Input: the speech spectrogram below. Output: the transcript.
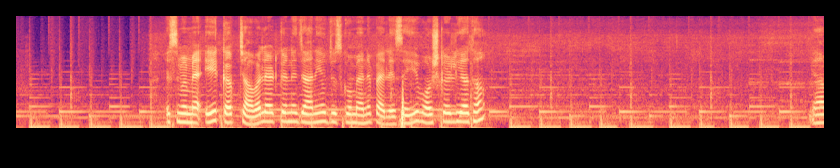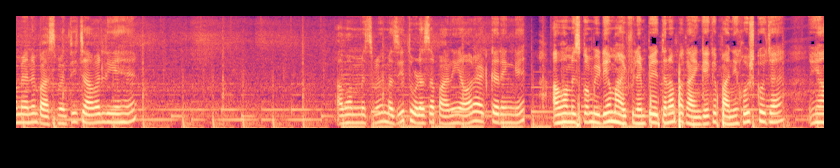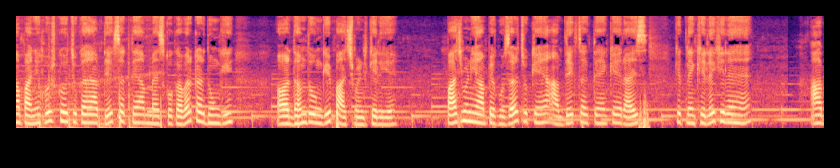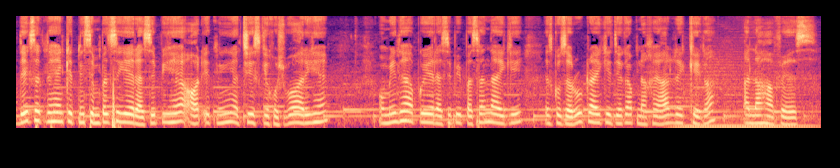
इसमें मैं एक कप चावल ऐड करने जा रही हूँ, जिसको मैंने पहले से ही वॉश कर लिया था। यहाँ मैंने बासमती चावल लिए हैं। अब हम इसमें मज़ीद थोड़ा सा पानी और ऐड करेंगे। अब हम इसको मीडियम हाई फ्लेम पे इतना पकाएँगे कि पानी खुश्क हो जाए। यहाँ पानी खुश्क हो चुका है, आप देख सकते हैं, अब मैं इसको कवर कर दूँगी और दम दूँगी पाँच मिनट के लिए। पाँच मिनट यहाँ पे गुजर चुके हैं, आप देख सकते हैं कि राइस कितने खिले खिले हैं। आप देख सकते हैं कितनी सिंपल सी ये रेसिपी है और इतनी अच्छी इसकी खुशबू आ रही है। उम्मीद है आपको ये रेसिपी पसंद आएगी। इसको ज़रूर ट्राई कीजिएगा, अपना ख्याल रखिएगा। अल्लाह हाफिज़।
